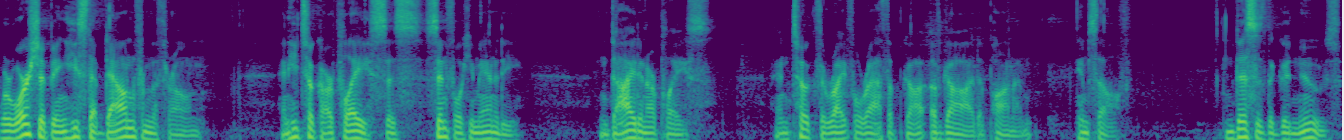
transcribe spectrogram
were worshiping, he stepped down from the throne, and he took our place as sinful humanity and died in our place and took the rightful wrath of God, of God upon him, himself. And this is the good news.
